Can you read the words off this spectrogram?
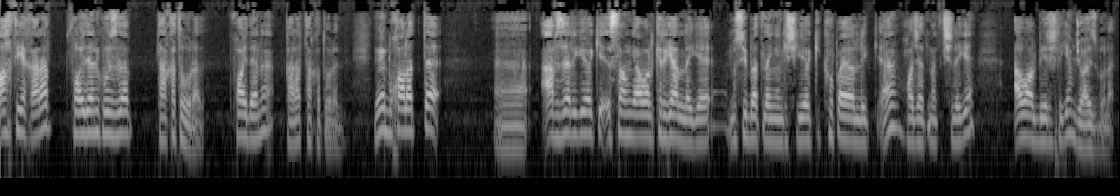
vaqtiga qarab foydani ko'zlab tarqataveradi. Foydani qarab tarqataveradi. Demak, bu holatda e, afzaliga yoki islomga avval kirganligi, musibatlangan kishiga yoki ko'p ayollik, hojatmand kishilarga avval berishlik ham joiz bo'ladi.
